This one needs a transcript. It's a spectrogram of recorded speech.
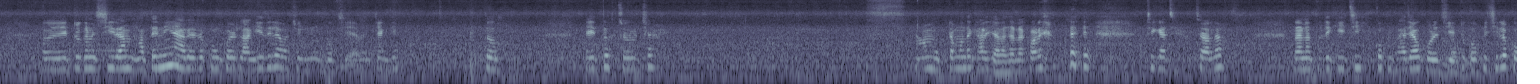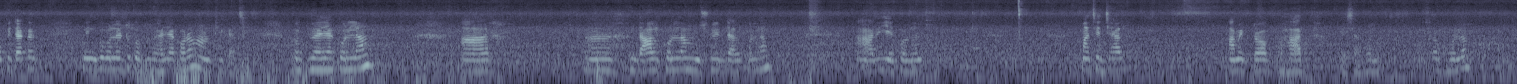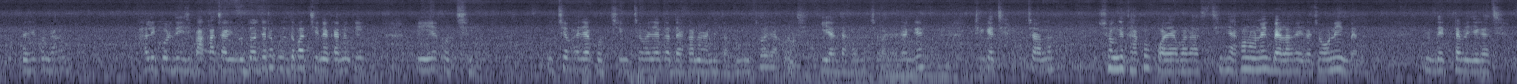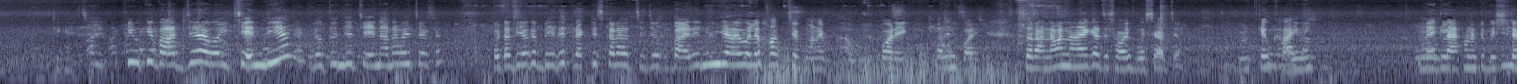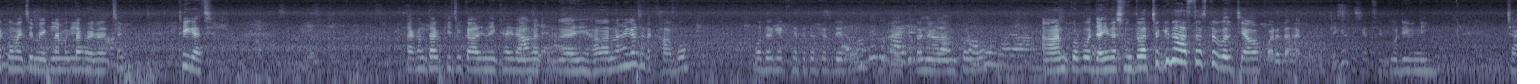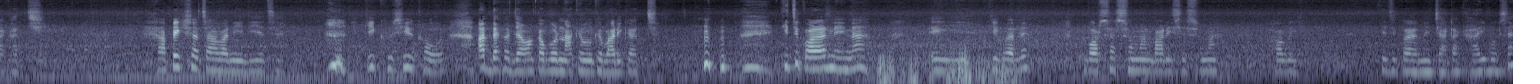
একটুখানি সিরাম হাতে নিয়ে আর এরকম করে লাগিয়ে দিলে আবার চুলগুলো বসে যাবে একদিন তো, এই তো চলছে। আমার মুখটার মধ্যে খালি জ্বালা জ্বালা করে। ঠিক আছে, চলো। রান্না তো দেখিয়েছি, কপি ভাজাও করেছি। একটু কপি ছিল, কপিটাকে রিঙ্কু বলে একটু কপি ভাজা করো। ঠিক আছে, কপি ভাজা করলাম। আর ডাল করলাম, মুসুরির ডাল করলাম। আর ইয়ে করলাম মাছের ঝাল, আমের টক, ভাত, এসব হলো। সব হলো। এখন খালি করে দিয়েছি বাঁকা চারি দরজাটা খুলতে পারছি না, কেন কি ইয়ে করছি, উচ্ছে ভাজা করছি। উচ্ছে ভাজাটা দেখানো হয়নি তখন। উচ্ছে ভাজা করছি, কী আর দেখাবো, উচ্ছে ভাজা যাকে। ঠিক আছে, চলো। সঙ্গে থাকো, পরে আবার আসছি। এখন অনেক বেলা হয়ে গেছে, অনেক বেলা। দেড়টা বেজে গেছে। ঠিক আছে। কিউকে বাজছে ওই চেন দিয়ে? নতুন যে চেন আনা হয়েছে ওকে। ওটা দিয়ে ওকে বেঁধে প্র্যাকটিস করা হচ্ছে যে ওকে বাইরে নিয়ে যাবে বলে ভাবছে মানে পরে, কদিন পরে। তো রান্নাবান্না হয়ে গেছে, সবাই বসে আছে। কেউ খায়নি। মেঘলা এখন একটু বৃষ্টিটা কমেছে, মেঘলা মেঘলা হয়ে রয়েছে। ঠিক আছে। এখন তার কিছু কাজ নেই খাই রান্না, এই রান্না হয়ে গেছে, তো খাব। ওদেরকে খেতে টেতে দেবো একটুখানি আরাম করব। আরাম করব, জানি না শুনতে পাচ্ছ কি না আস্তে আস্তে বলছি, আবার পরে দেখা করব, ঠিক আছে? গুড ইভিনিং চা খাচ্ছি। অপেক্ষা চা বানিয়ে দিয়েছে। কি খুশির খবর। আর দেখো, জামা কাপড় নাকে মুখে বাড়ি কাটছে। কিছু করার নেই না। এই, কি বলে, বর্ষার সময়, বারিশের সময় হবে কিছু করার নেই, চাটা খাই বসে।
